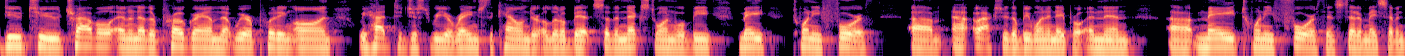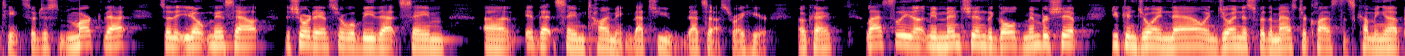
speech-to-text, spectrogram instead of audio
due to travel and another program that we are putting on, we had to just rearrange the calendar a little bit. So the next one will be May 24th. Um, actually, there'll be one in April, and then uh, May 24th instead of May 17th. So just mark that so that you don't miss out. The short answer will be that same uh, that same timing. That's you. That's us right here. Okay. Lastly, let me mention the gold membership. You can join now and join us for the master class that's coming up.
